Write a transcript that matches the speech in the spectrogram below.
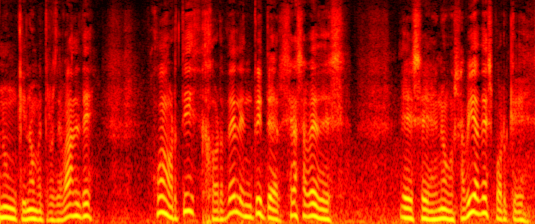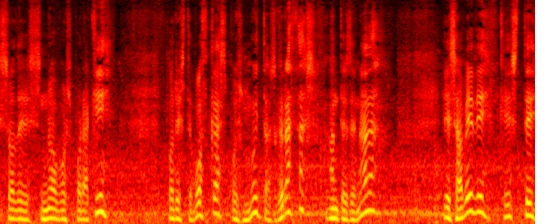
nun kilómetros de balde. Juan Ortiz Jordel en Twitter. Xa sabedes e se non o sabíades porque sodes novos por aquí por este podcast. Pois moitas grazas. Antes de nada E sabede que este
